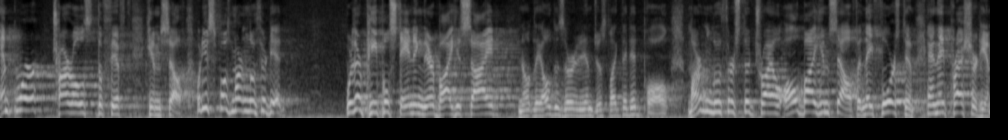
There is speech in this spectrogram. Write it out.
Emperor Charles V himself. What do you suppose Martin Luther did? Were there people standing there by his side? No, they all deserted him just like they did Paul. Martin Luther stood trial all by himself, and they forced him and they pressured him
